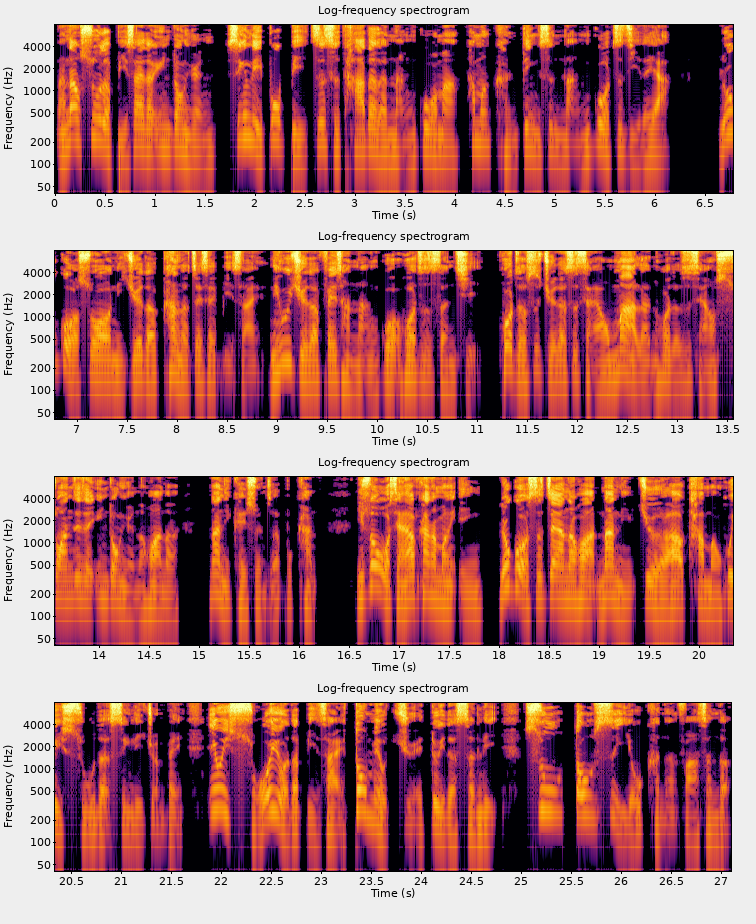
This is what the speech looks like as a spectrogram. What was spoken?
难道输了比赛的运动员心里不比支持他的人难过吗？他们肯定是难过自己的呀。如果说你觉得看了这些比赛，你会觉得非常难过，或者是生气，或者是觉得是想要骂人，或者是想要酸这些运动员的话呢？那你可以选择不看。你说我想要看他们赢，如果是这样的话，那你就要他们会输的心理准备，因为所有的比赛都没有绝对的胜利，输都是有可能发生的。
